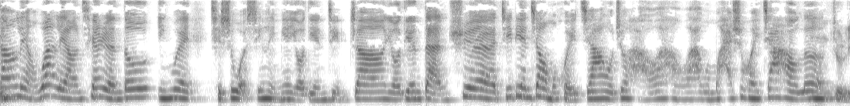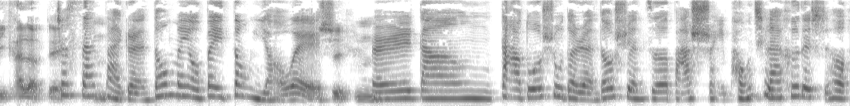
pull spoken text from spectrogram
当两万两千人都因为其实我心里面有点紧张，有点胆怯，机电叫我们回家，我就好啊好啊，我们还是回家好了，嗯、就离开了。对，这三百个人都没有被动摇，哎，是。嗯、而当大多数的人都选择把水捧起来喝的时候。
